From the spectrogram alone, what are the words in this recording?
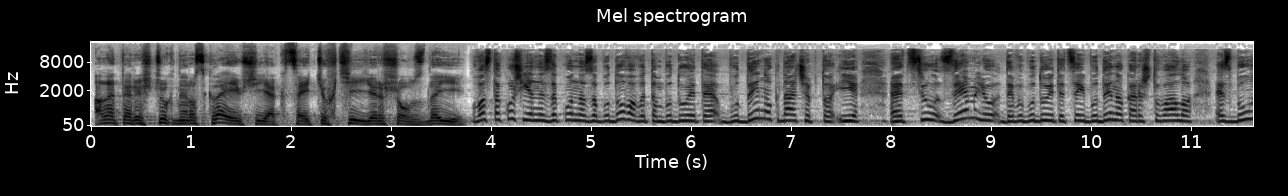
Але Терещук не розклеївши, як цей тюхтій Єршов здає. У вас також є незаконна забудова. Ви там будуєте будинок, начебто, і е, цю землю, де ви будуєте цей будинок, арештувало СБУ.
